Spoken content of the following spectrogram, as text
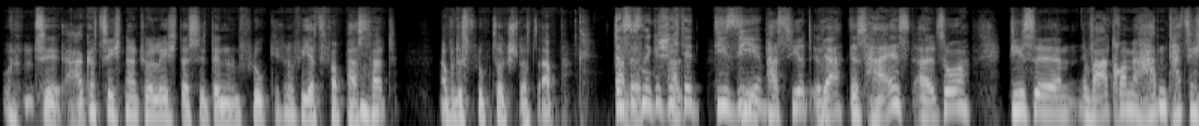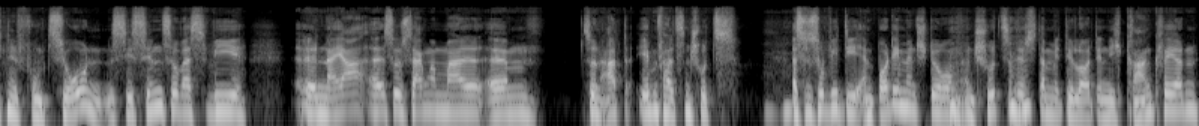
und sie ärgert sich natürlich, dass sie den Flug jetzt verpasst mhm. hat, aber das Flugzeug stürzt ab. Das alle, ist eine Geschichte, die Sie die passiert ist. Ja, das heißt also, diese Wahrträume haben tatsächlich eine Funktion. Sie sind sowas wie, äh, naja, also sagen wir mal, ähm, so eine Art ebenfalls ein Schutz. Also so wie die Embodiment-Störung ein Schutz mhm. ist, damit die Leute nicht krank werden,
